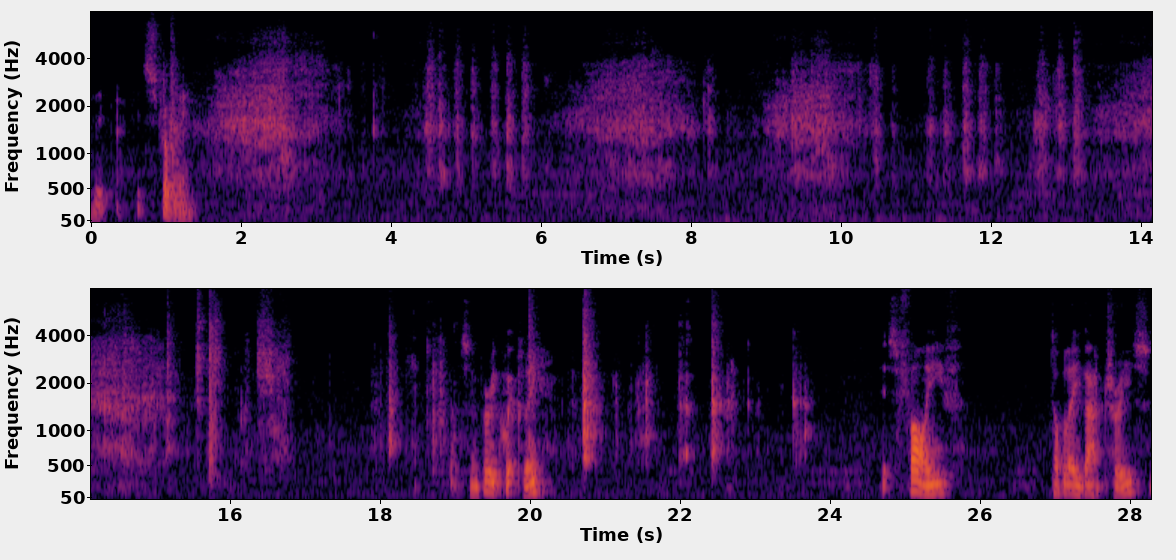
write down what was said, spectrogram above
But it, it's struggling. So very quickly it's five AA batteries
